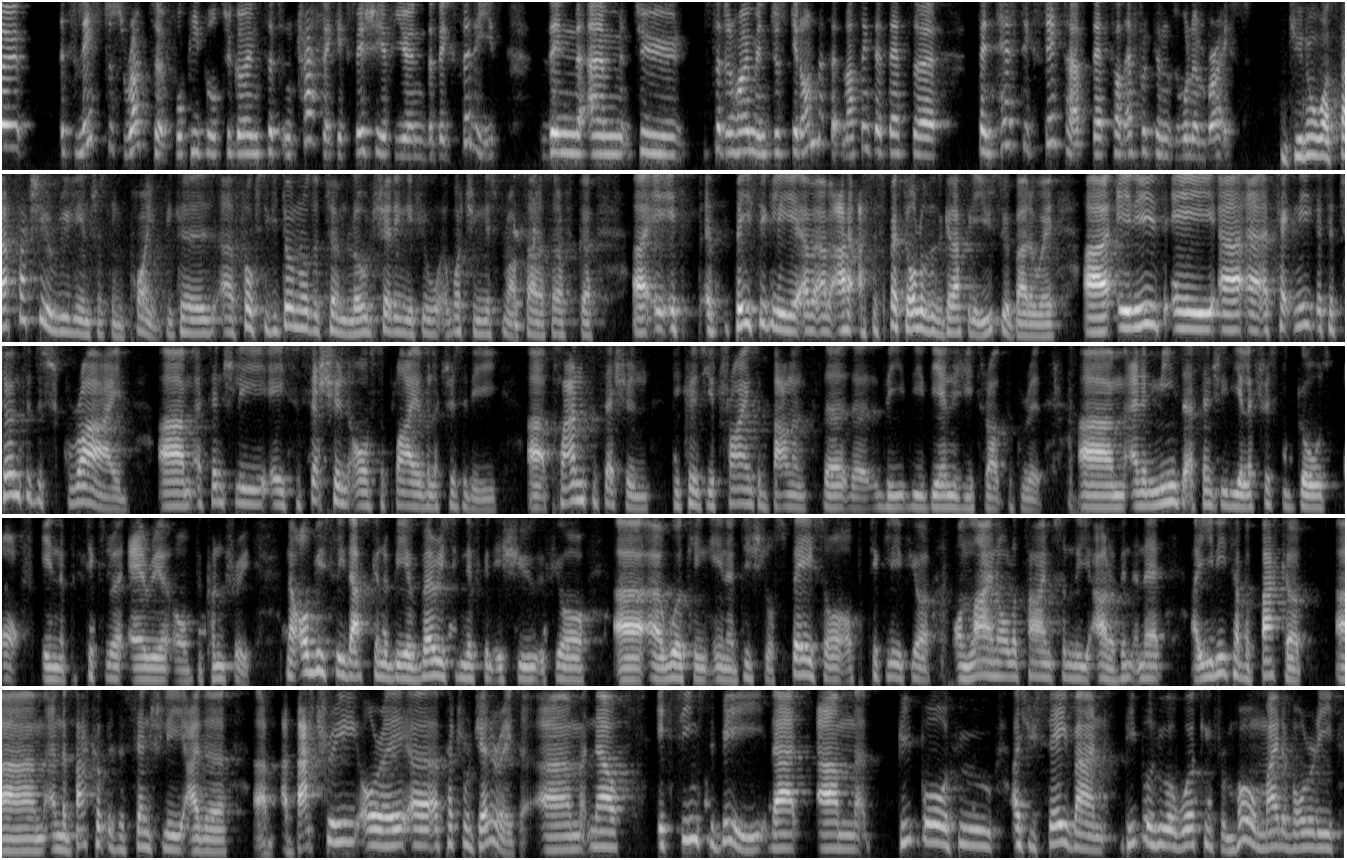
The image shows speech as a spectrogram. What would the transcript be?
it's less disruptive for people to go and sit in traffic, especially if you're in the big cities, than um, to sit at home and just get on with it. And I think that that's a fantastic setup that South Africans will embrace. Do you know what? That's actually a really interesting point because, uh, folks, if you don't know the term load shedding, if you're watching this from outside of South Africa, uh, it's uh, basically, I, I, suspect all of us are going to have to get used to it, by the way. Uh, it is a, a, a technique, it's a term to describe um, essentially a secession of supply of electricity, uh, planned secession because you're trying to balance the the the, the, the energy throughout the grid, um, and it means that essentially the electricity goes off in a particular area of the country. Now, obviously, that's going to be a very significant issue if you're uh, uh, working in a digital space, or, or, particularly if you're online all the time. Suddenly, you're out of internet. Uh, you need to have a backup um, and the backup is essentially either a, a battery or a, a petrol generator. Um, now, it seems to be that um, people who, as you say, Van, people who are working from home might have already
